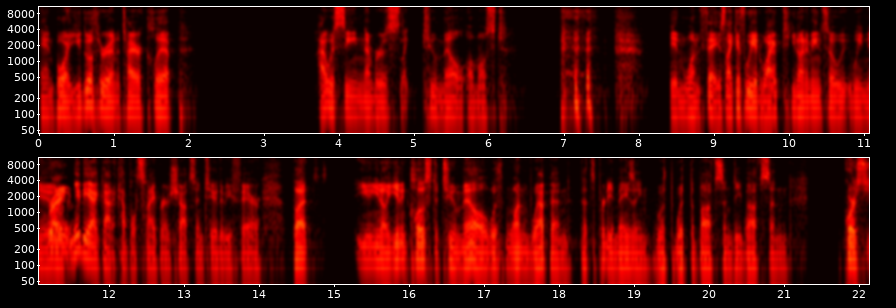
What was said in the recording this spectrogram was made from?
And boy, you go through an entire clip. I was seeing numbers like two mil almost in one phase. Like if we had wiped, you know what I mean? So we, we knew Right. maybe I got a couple sniper shots in too, to be fair. But you you know, getting close to two mil with one weapon, that's pretty amazing with with the buffs and debuffs and of course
